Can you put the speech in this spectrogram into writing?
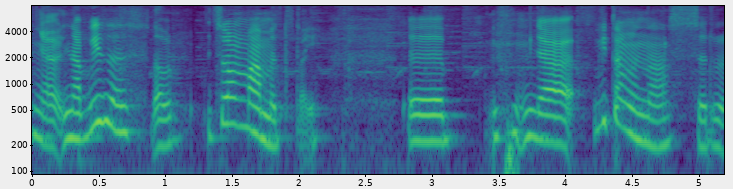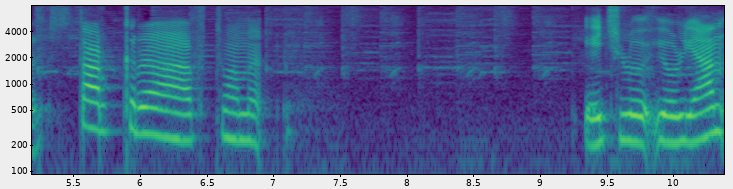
Nie, na widzę. Dobra. I co mamy tutaj? Yy, ja, witamy na serwer StarCraft. Mamy. Idź, Julian.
